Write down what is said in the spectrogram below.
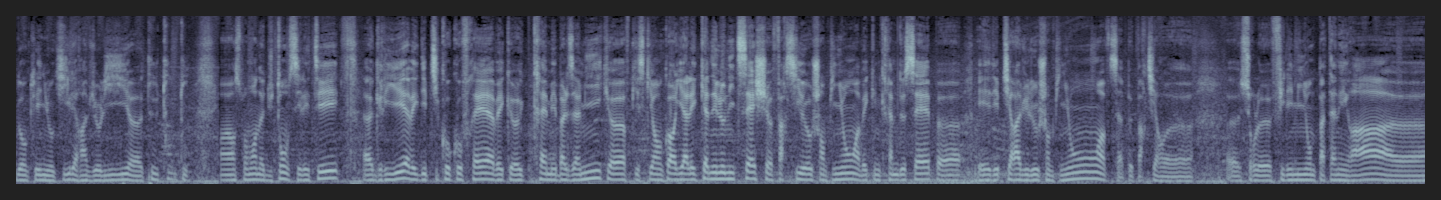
Donc les gnocchis, les raviolis, tout tout tout. En ce moment, on a du thon, c'est l'été, grillé avec des petits cocos frais avec euh, crème et balsamique. Qu'est-ce qu'il y a encore? Il y a les cannellonites sèches farcies aux champignons avec une crème de cèpe et des petits raviolis aux champignons. Ça peut partir sur le filet mignon de pâte à negra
